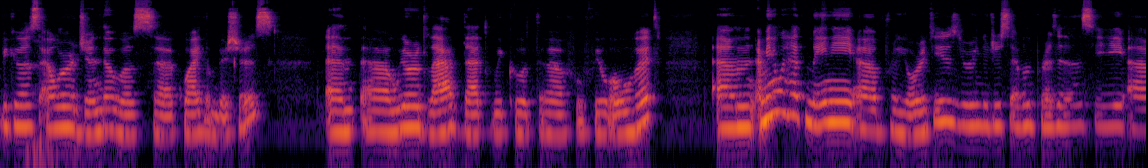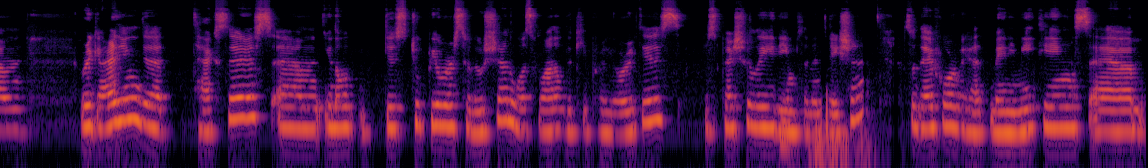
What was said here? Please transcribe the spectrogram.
because our agenda was uh, quite ambitious, and uh, we were glad that we could uh, fulfill all of it. Um, I mean, we had many uh, priorities during the G7 presidency. Um, regarding the taxes, um, you know, this two-pillar solution was one of the key priorities, especially the implementation. So therefore, we had many meetings, um,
